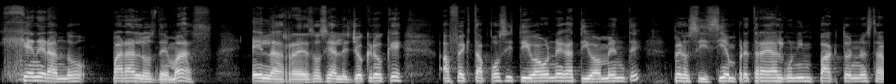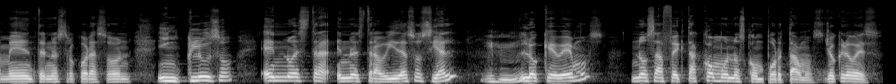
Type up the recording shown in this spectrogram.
generando para los demás en las redes sociales. Yo creo que afecta positiva o negativamente, pero sí siempre trae algún impacto en nuestra mente, en nuestro corazón, incluso en nuestra, en nuestra vida social. Lo que vemos nos afecta cómo nos comportamos. Yo creo eso.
